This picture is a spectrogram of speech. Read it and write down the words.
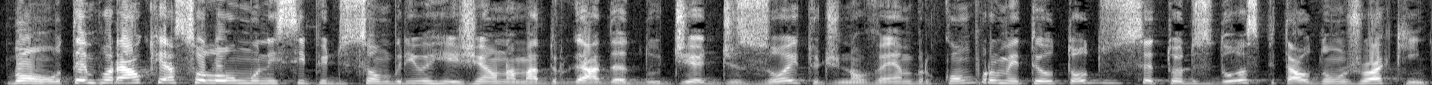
Bom, o temporal que assolou o município de Sombrio e região na madrugada do dia 18 de novembro comprometeu todos os setores do Hospital Dom Joaquim,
